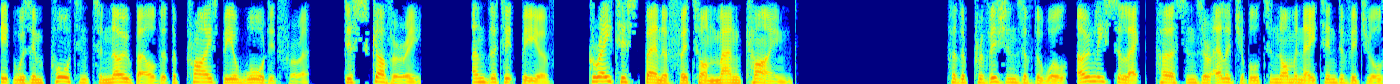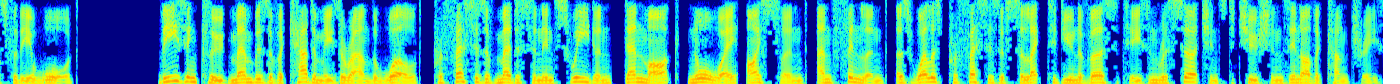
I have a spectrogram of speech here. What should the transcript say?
It was important to Nobel that the prize be awarded for a discovery and that it be of greatest benefit on mankind. Per the provisions of the will, only select persons are eligible to nominate individuals for the award. These include members of academies around the world, professors of medicine in Sweden, Denmark, Norway, Iceland, and Finland, as well as professors of selected universities and research institutions in other countries.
